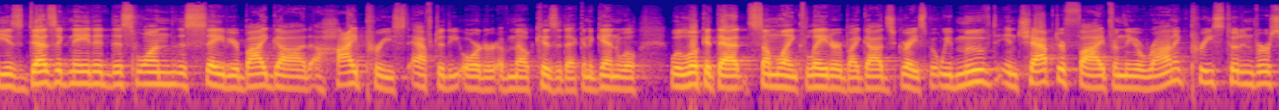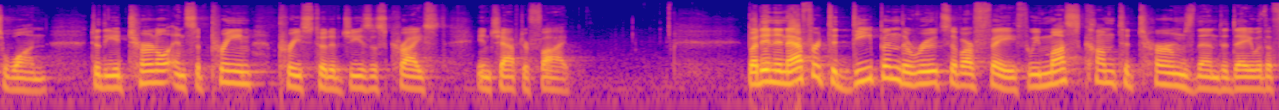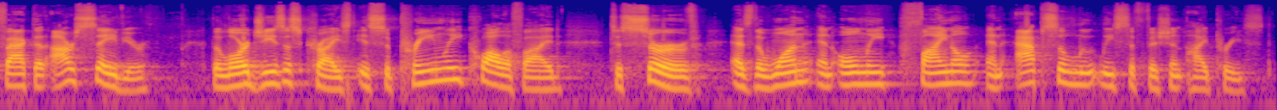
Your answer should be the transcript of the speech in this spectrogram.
He is designated, this one, this Savior, by God, a high priest after the order of Melchizedek. And again, we'll, we'll look at that some length later by God's grace. But we've moved in chapter 5 from the Aaronic priesthood in verse 1 to the eternal and supreme priesthood of Jesus Christ in chapter 5. But in an effort to deepen the roots of our faith, we must come to terms then today with the fact that our Savior the Lord Jesus Christ is supremely qualified to serve as the one and only final and absolutely sufficient high priest.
